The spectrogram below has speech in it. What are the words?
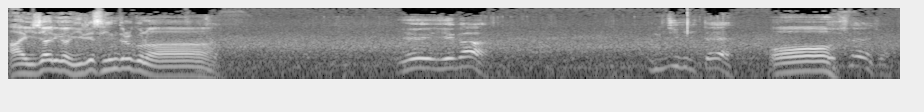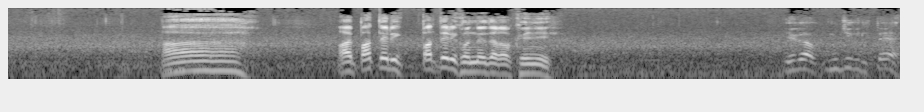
아, 이 자리가 이래서 힘들구나. 얘 얘가 움직일 때 어, 또 쳐야죠. 아, 아, 배터리, 배터리 건네다가 괜히, 얘가 움직일 때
